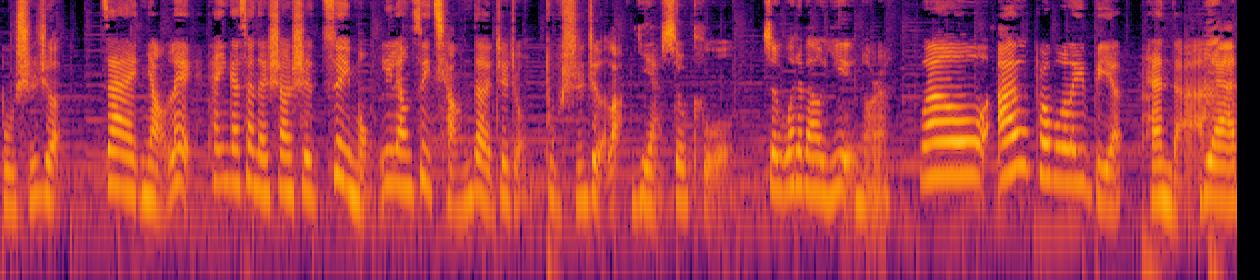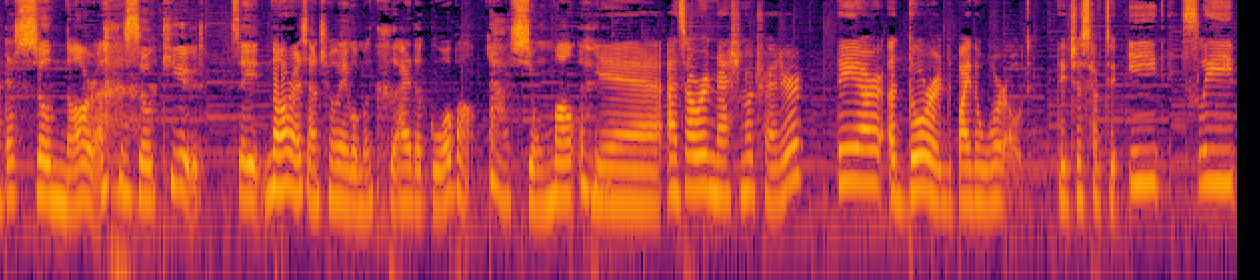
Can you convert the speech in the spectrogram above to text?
捕食者，在鸟类，它应该算得上是最猛、力量最强的这种捕食者了。Yeah, so cool. So what about you, Norah? Well, I will probably be a panda. Yeah, that's so Norah, so cute. 所以 Norah 想成为我们可爱的国宝大熊猫。yeah, as our national treasure, they are adored by the world. They just have to eat, sleep,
